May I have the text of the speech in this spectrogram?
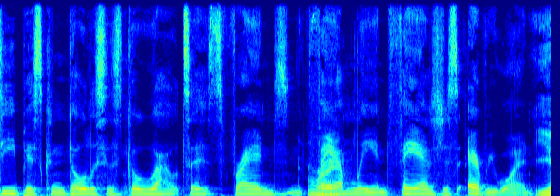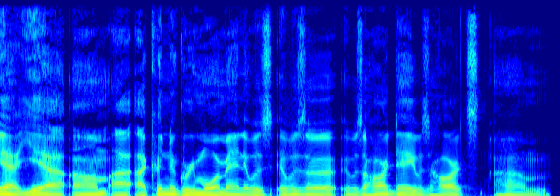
deepest condolences go out to his friends and Right. family and fans, just everyone. Yeah, yeah. Um, I, I couldn't agree more, man. It was it was a it was a hard day. It was a hard um,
